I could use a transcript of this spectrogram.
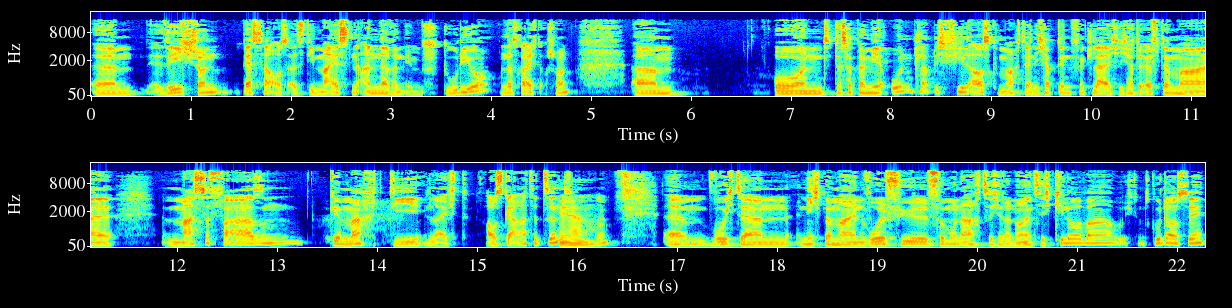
ähm, sehe ich schon besser aus als die meisten anderen im Studio und das reicht auch schon. Ähm, und das hat bei mir unglaublich viel ausgemacht, denn ich habe den Vergleich. Ich hatte öfter mal Massephasen gemacht, die leicht ausgeartet sind, ja. ne? ähm, wo ich dann nicht bei meinen Wohlfühl 85 oder 90 Kilo war, wo ich ganz gut aussehe,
